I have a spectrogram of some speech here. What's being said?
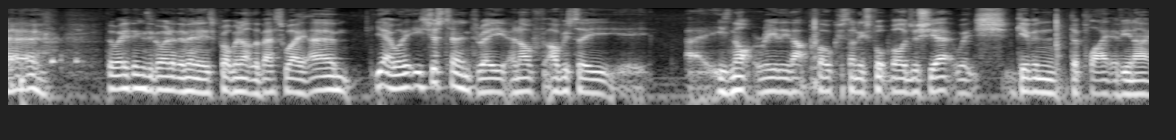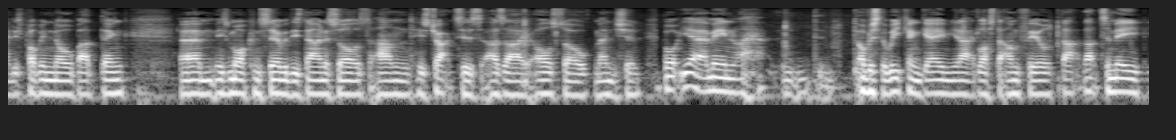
uh, the way things are going at the minute is probably not the best way. Um, yeah, well, he's just turned three, and obviously uh, he's not really that focused on his football just yet, which, given the plight of United, is probably no bad thing. Um, he's more concerned with his dinosaurs and his tractors, as I also mentioned. But yeah, I mean, obviously the weekend game, United lost at Anfield. That that to me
